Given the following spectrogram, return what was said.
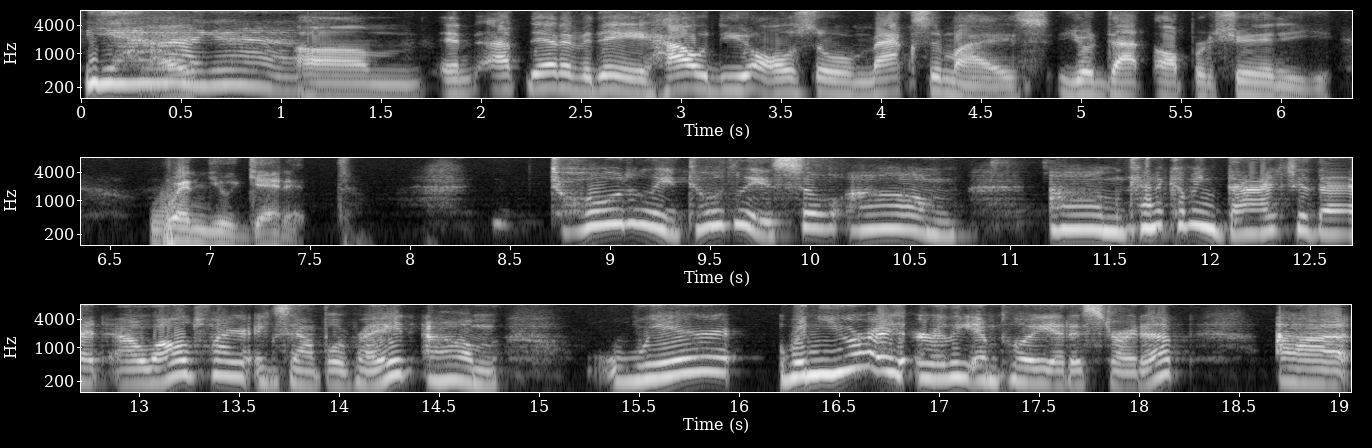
Yeah, right? yeah. Um, and at the end of the day, how do you also maximize your that opportunity when you get it? Totally, totally. So, um, um, kind of coming back to that uh, wildfire example, right? Um, where when you're an early employee at a startup, uh,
